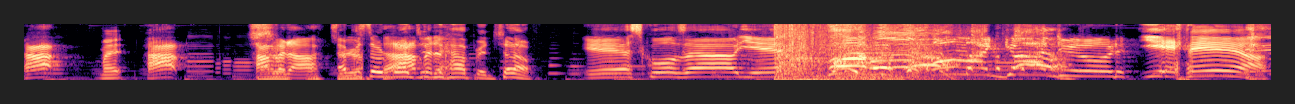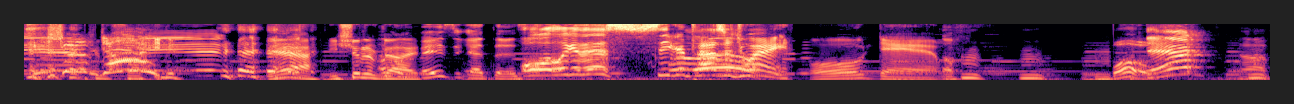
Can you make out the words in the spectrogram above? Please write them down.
ah, My. ah, Hamida. Episode one Hamida. didn't happen. Shut up. Yeah, school's out. Yeah. oh my god, dude. Yeah. You should have died. yeah, he should have I'm died. amazing at this. Oh, look at this secret passageway. Oh, damn. Whoa. Dad? Oh,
